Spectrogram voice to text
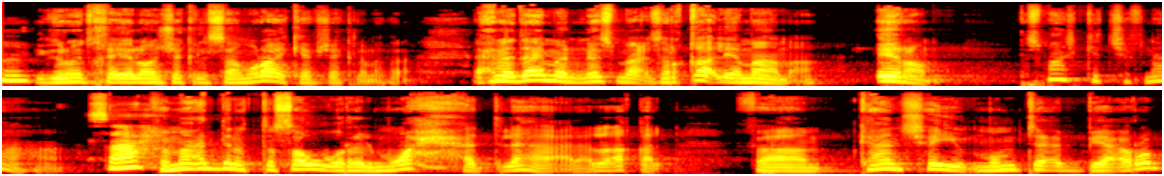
مم. يقدرون يتخيلون شكل الساموراي كيف شكله مثلا إحنا دائما نسمع زرقاء اليمامة ارم بس ما قد شفناها. صح؟ فما عندنا التصور الموحد لها على الأقل. فكان شيء ممتع بيعرب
